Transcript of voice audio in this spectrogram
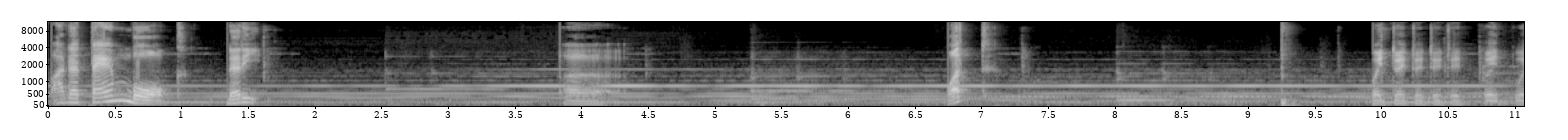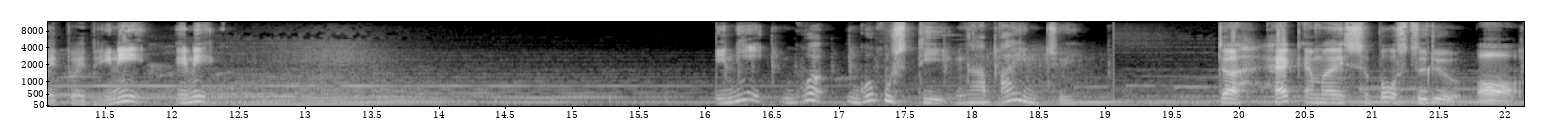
Ada tembok dari uh, What? Wait, wait, wait, wait, wait, wait, wait, wait. Ini, ini, ini, gua, gua mesti ngapain, cuy? The heck am I supposed to do? Oh,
